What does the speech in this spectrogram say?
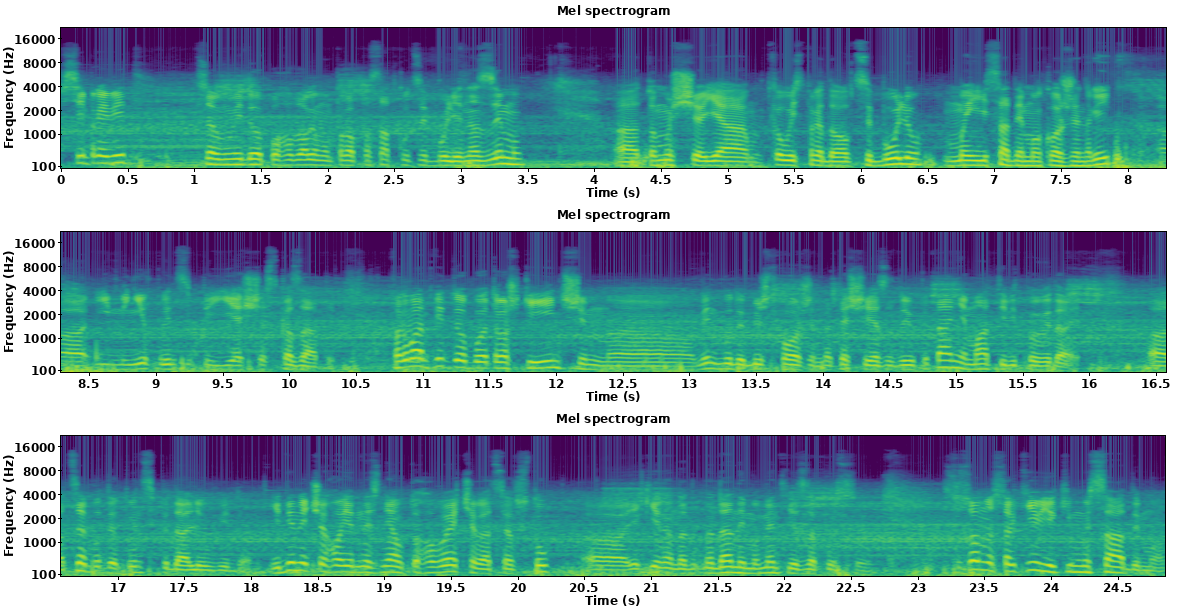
Всім привіт! В цьому відео поговоримо про посадку цибулі на зиму. Тому що я колись продавав цибулю, ми її садимо кожен рік, і мені в принципі є що сказати. Формат відео буде трошки іншим, він буде більш схожим на те, що я задаю питання, мати відповідає. Це буде в принципі далі у відео. Єдине, чого я не зняв того вечора, це вступ, який на, на даний момент я записую. Стосовно сортів, які ми садимо,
